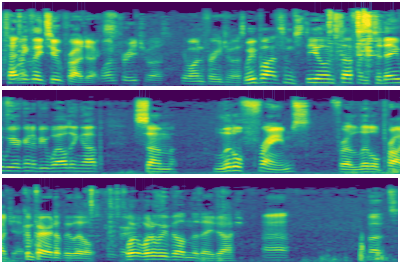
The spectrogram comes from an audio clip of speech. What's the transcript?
Technically two projects. One for each of us. Yeah, One for each of us. We bought some steel and stuff, and today we are going to be welding up some little frames for a little project. Comparatively little. Comparatively. What, what are we building today, Josh? Uh, boats.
